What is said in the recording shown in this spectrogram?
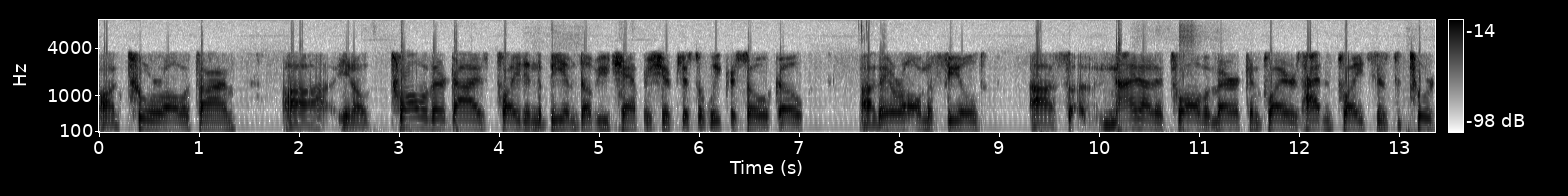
on tour all the time. Uh, you know, 12 of their guys played in the BMW Championship just a week or so ago. Uh, they were all in the field. Uh, so nine out of 12 American players hadn't played since the Tour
